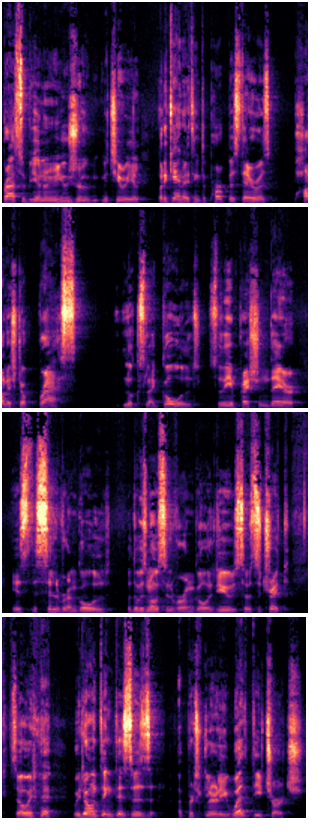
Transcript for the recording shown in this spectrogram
brass would be an unusual material, but again I think the purpose there is polished up brass looks like gold. So the impression there is the silver and gold, but there was no silver and gold used. So it's a trick. So we don't think this was a particularly wealthy church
